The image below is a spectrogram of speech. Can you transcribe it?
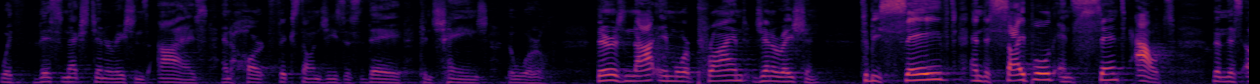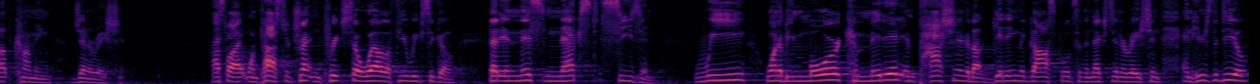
with this next generation's eyes and heart fixed on Jesus, they can change the world. There is not a more primed generation to be saved and discipled and sent out than this upcoming generation. That's why when Pastor Trenton preached so well a few weeks ago, that in this next season, we want to be more committed and passionate about getting the gospel to the next generation. And here's the deal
